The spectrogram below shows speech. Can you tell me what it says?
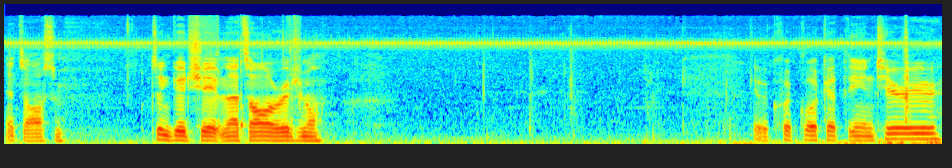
that's awesome it's in good shape and that's all original give a quick look at the interior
